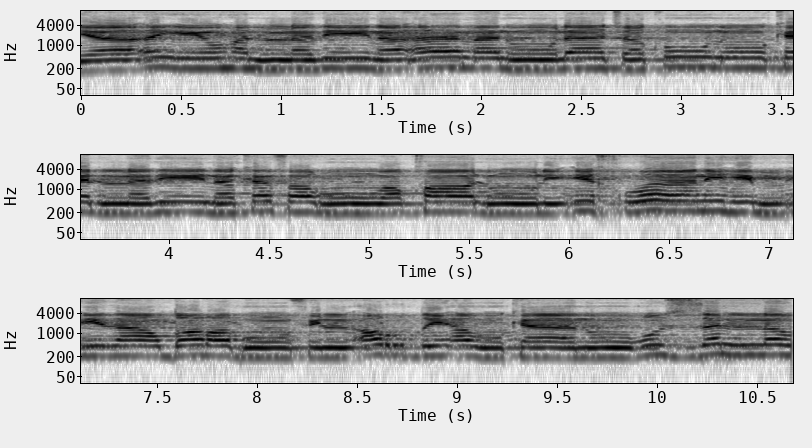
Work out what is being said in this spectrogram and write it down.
يا أيها الذين آمنوا لا تكونوا كالذين كفروا وقالوا لإخوانهم إذا ضربوا في الأرض أو كانوا غزا لو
